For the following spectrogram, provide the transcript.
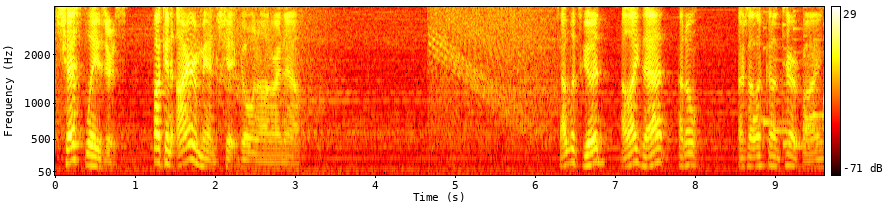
Chest lasers. Fucking Iron Man shit going on right now. That looks good. I like that. I don't... Actually, that looks kind of terrifying.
